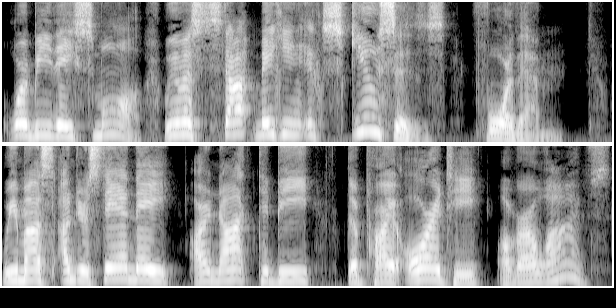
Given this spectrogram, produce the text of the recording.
or be they small. We must stop making excuses for them. We must understand they are not to be the priority of our lives.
